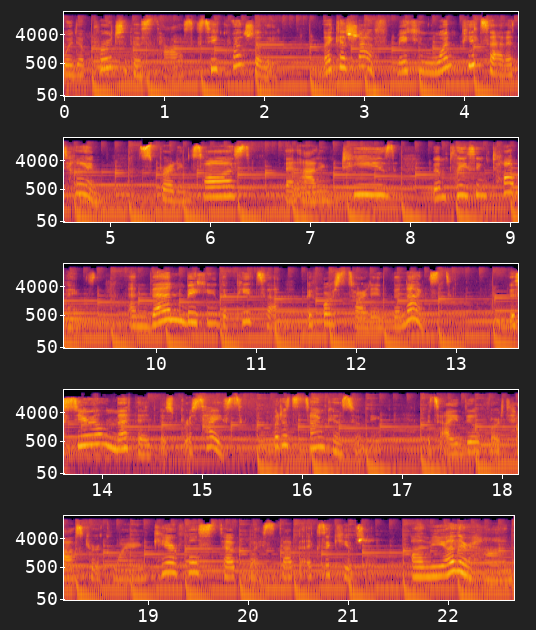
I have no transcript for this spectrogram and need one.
would approach this task sequentially, like a chef making one pizza at a time, spreading sauce, then adding cheese, then placing toppings, and then baking the pizza before starting the next. The serial method is precise, but it's time consuming. It's ideal for tasks requiring careful step by step execution. On the other hand,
